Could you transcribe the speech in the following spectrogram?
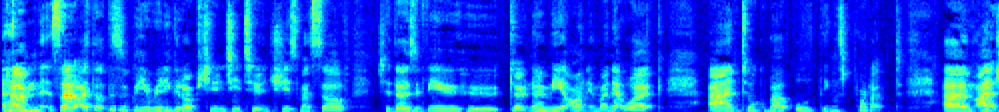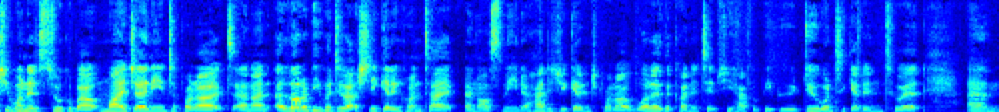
Um, so, I thought this would be a really good opportunity to introduce myself to those of you who don't know me, aren't in my network, and talk about all things product. Um, I actually wanted to talk about my journey into product, and a lot of people do actually get in contact and ask me, you know, how did you get into product? What are the kind of tips you have for people who do want to get into it? Um,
